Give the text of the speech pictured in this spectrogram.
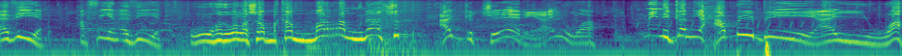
أذية حرفيا أذية. وهذا والله شاب مكان مرة مناسب. حق cherry أيوه. mini gun يا حبيبي أيوه.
